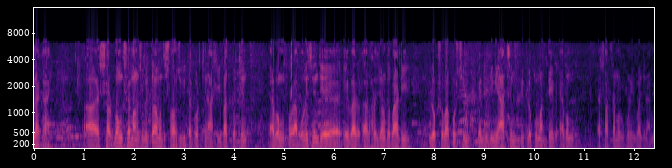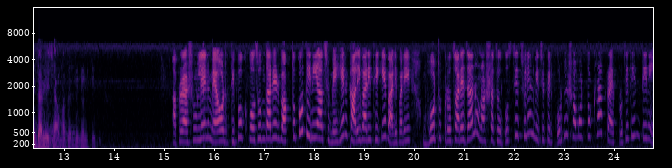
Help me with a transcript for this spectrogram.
এলাকায় সর্বংশে মানুষ কিন্তু আমাদের সহযোগিতা করছেন, আশীর্বাদ করছেন এবং ওরা বলেছেন যে, এবার ভারতীয় জনতা পার্টির লোকসভা পশ্চিম কেন্দ্রে যিনি আছেন বিপ্লব কুমার দেব এবং সাতরামের উপনির্বাচনে আমি দাঁড়িয়েছি, আমাদের দুজনকে আপনারা শুনলেন মেয়র দীপক মজুমদারের বক্তব্য। তিনি আজ মেহের কালীবাড়ি থেকে বাড়ি বাড়ি ভোট প্রচারে যান। ওনার সাথে উপস্থিত ছিলেন বিজেপির কর্মী সমর্থকরা। প্রায় প্রতিদিন তিনি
